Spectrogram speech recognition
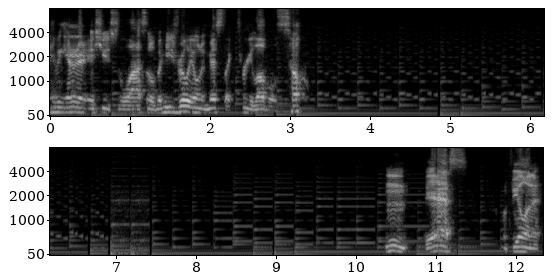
having internet issues for the last little bit, he's really only missed like three levels. So. Hmm. Yes. I'm feeling it.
